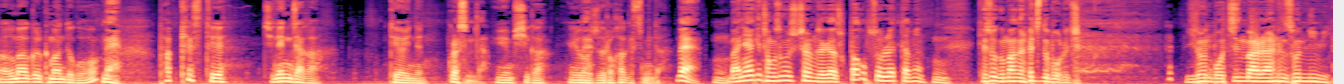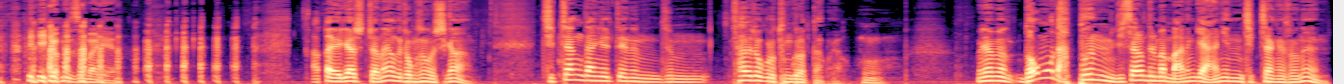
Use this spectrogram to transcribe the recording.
어, 음악을 그만두고 네. 팟캐스트의 진행자가 되어 있는 그렇습니다. UMC가 읽어주도록 하겠습니다. 네. 음. 만약에 정승훈 씨처럼 제가 숙박업소를 했다면 음. 계속 음악을 할지도 모르죠. 이런 멋진 말을 하는 손님이 이러면서 말이에요. 아까 얘기하셨잖아요. 그 정승훈 씨가 직장 다닐 때는 좀 사회적으로 둥글었다고요. 음. 왜냐하면 너무 나쁜 윗사람들만 많은 게 아닌 직장에서는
